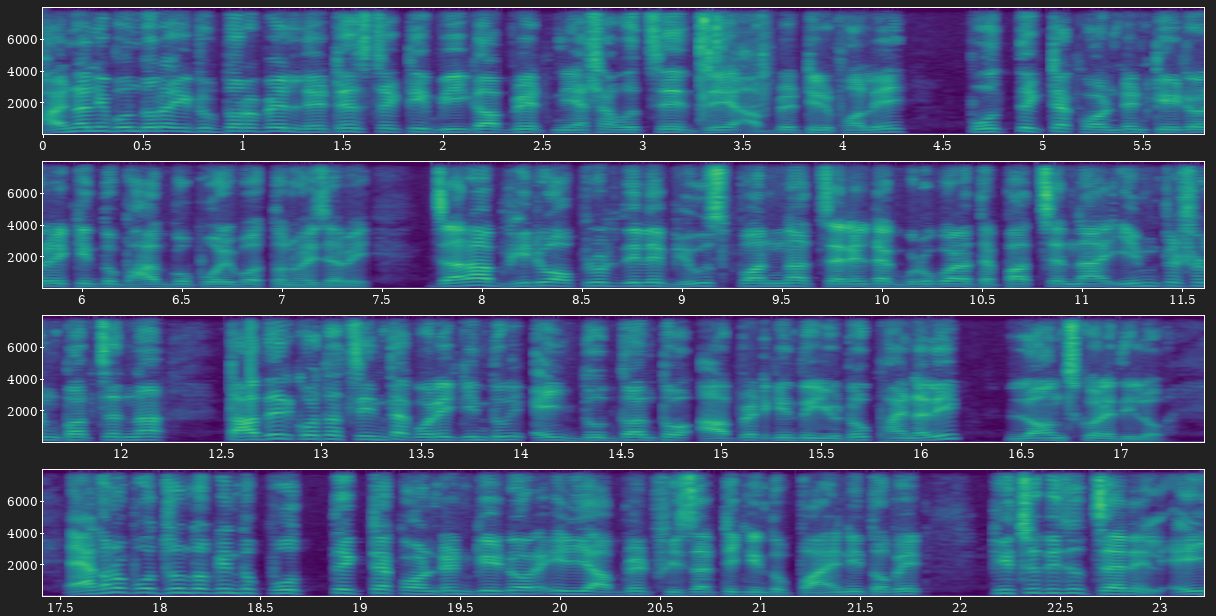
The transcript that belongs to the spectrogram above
ফাইনালি বন্ধুরা ইউটিউব তরফে লেটেস্ট একটি বিগ আপডেট নিয়ে আসা হচ্ছে, যে আপডেটটির ফলে প্রত্যেকটা কন্টেন্ট ক্রিয়েটরের কিন্তু ভাগ্য পরিবর্তন হয়ে যাবে। যারা ভিডিও আপলোড দিলে ভিউজ পান না চ্যানেলটা গ্রো করাতে পাচ্ছেন না ইমপ্রেশন পাচ্ছেন না, তাদের কথা চিন্তা করে কিন্তু এই দুর্দান্ত আপডেট কিন্তু ইউটিউব ফাইনালি লঞ্চ করে দিল। এখনও পর্যন্ত কিন্তু প্রত্যেকটা কন্টেন্ট ক্রিয়েটর এই আপডেট ফিচারটি কিন্তু পায়নি, তবে কিছু কিছু চ্যানেল এই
